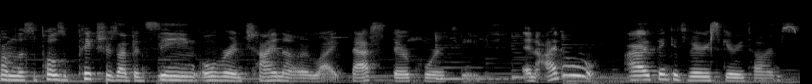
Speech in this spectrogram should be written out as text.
from the supposed pictures I've been seeing over in China are like that's their quarantine. And I don't I think it's very scary times.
